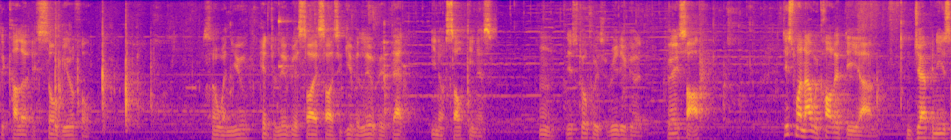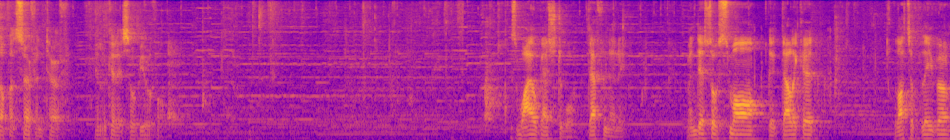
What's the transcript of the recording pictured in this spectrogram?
the color is so beautiful. So when you hit a little bit of soy sauce, you give a little bit of that you know, saltiness. Mm, this tofu is really good, very soft. This one I would call it the um, Japanese of a surf and turf. You look at it, so beautiful. It's wild vegetable, definitely. When they're so small, they're delicate, lots of flavor.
